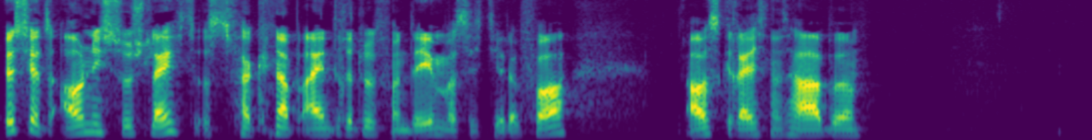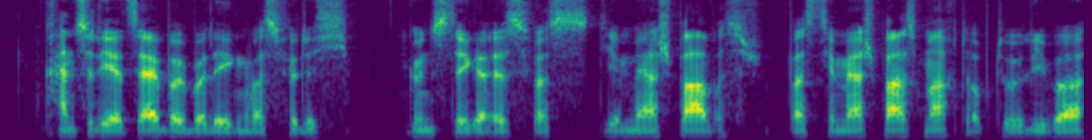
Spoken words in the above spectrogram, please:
ist jetzt auch nicht so schlecht, ist zwar knapp ein Drittel von dem, was ich dir davor ausgerechnet habe. Kannst du dir jetzt selber überlegen, was für dich günstiger ist, was dir mehr Spaß, was, was dir mehr Spaß macht, ob du lieber,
